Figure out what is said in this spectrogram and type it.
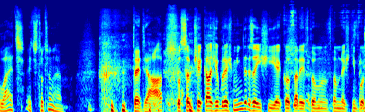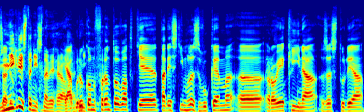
let's, it's Tottenham. Teda, to jsem čekal, že budeš mít drzejší, jako tady v tom, v tom dnešním pořadu. Nikdy jste nic nevyhrál. Já budu konfrontovat tě tady s tímhle zvukem uh, Roye Keena ze studia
